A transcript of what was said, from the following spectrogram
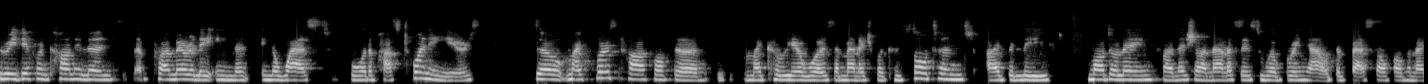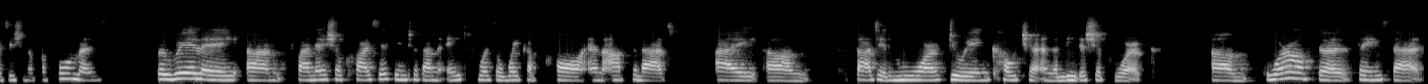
three different continents, primarily in the in the West, for the past 20 years. So my first half of the my career was a management consultant. I believed modeling, financial analysis will bring out the best of organizational performance. But really, um, financial crisis in 2008 was a wake up call, and after that, I um, started more doing culture and leadership work. Um, one of the things that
